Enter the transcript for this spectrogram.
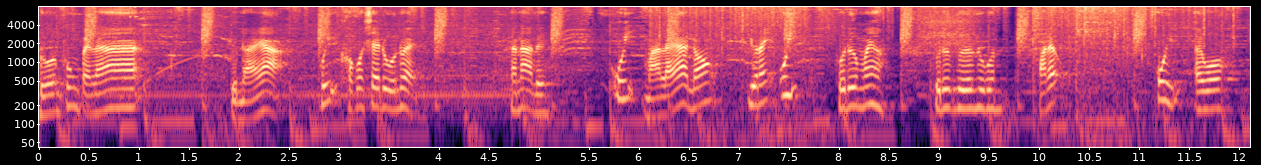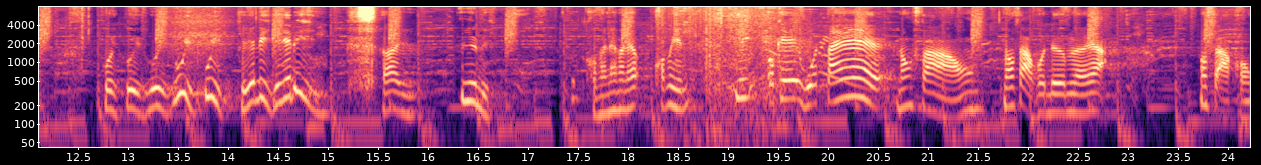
โดนพุ่งไปแล้ว อยู่ไหนอะ อุ้ยเขาก็ใช้โดนด้วยด้าหน้าเลย อุ้ยมาแล้วน้อง อยู่ไหน อุ้ยตัวเดิมไหมอะตัวเดิมตัวเดิมทุกคน มาแล้ว อุ้ยไอวออุ้ยอุ้ยอุ้ยอุ้ยอุ้ยเย็นดิเย็นดิไอ้เย็นดิขอมาแล้วมาแล้วเขาไม่เห็นยิงโอเคหัวแต้น้องสาว น้องสาวคนเดิมเลยอะ น้องสาวของ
